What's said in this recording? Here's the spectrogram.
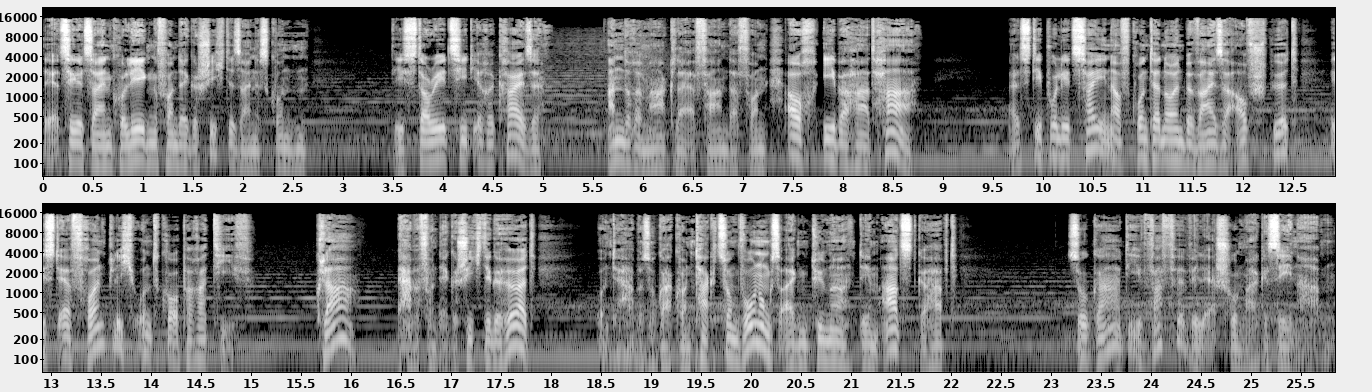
Der erzählt seinen Kollegen von der Geschichte seines Kunden. Die Story zieht ihre Kreise. Andere Makler erfahren davon, auch Eberhard H., als die Polizei ihn aufgrund der neuen Beweise aufspürt, ist er freundlich und kooperativ. Klar, er habe von der Geschichte gehört und er habe sogar Kontakt zum Wohnungseigentümer, dem Arzt, gehabt. Sogar die Waffe will er schon mal gesehen haben,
